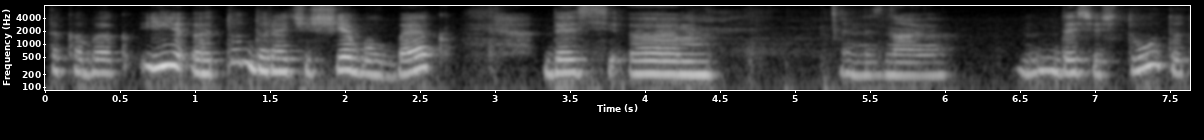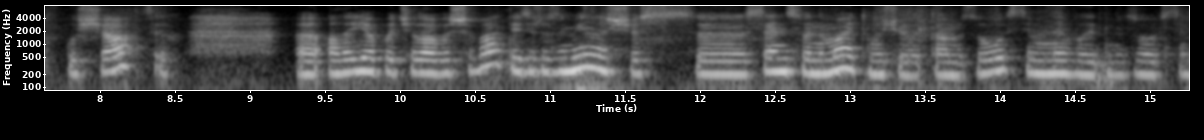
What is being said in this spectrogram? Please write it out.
така бек. І е, тут, до речі, ще був бек десь, ем, я не знаю, десь ось тут, от в кущах цих. Е, Але я почала вишивати і зрозуміла, що е, сенсу немає, тому що його там зовсім не видно. зовсім.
